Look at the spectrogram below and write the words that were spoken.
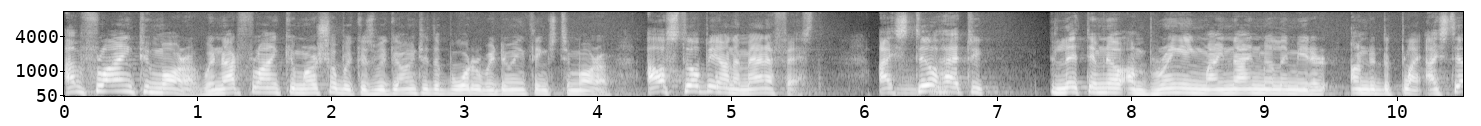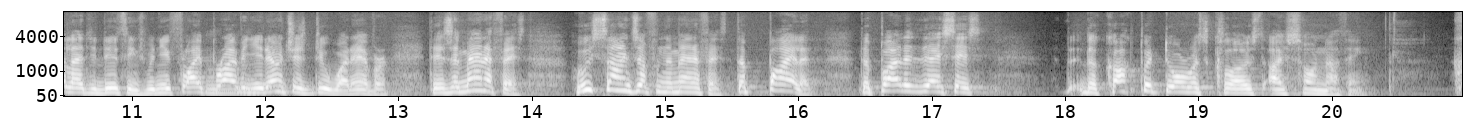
I'm flying tomorrow. We're not flying commercial because we're going to the border. We're doing things tomorrow. I'll still be on a manifest. I still mm-hmm. had to let them know I'm bringing my 9 millimeter under the plane. I still had to do things. When you fly private, mm-hmm. you don't just do whatever. There's a manifest. Who signs off on the manifest? The pilot. The pilot today says, the cockpit door was closed. I saw nothing.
